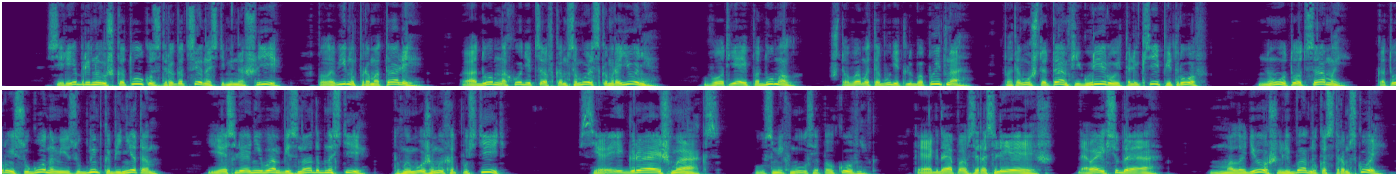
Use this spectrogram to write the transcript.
Серебряную шкатулку с драгоценностями нашли, половину промотали, а дом находится в Комсомольском районе. Вот я и подумал, что вам это будет любопытно, потому что там фигурирует Алексей Петров. Ну, тот самый, который с угонами и зубным кабинетом. Если они вам без надобности, то мы можем их отпустить. Все играешь, Макс, усмехнулся полковник. Когда повзрослеешь, давай их сюда. Молодежь или банду Костромской?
